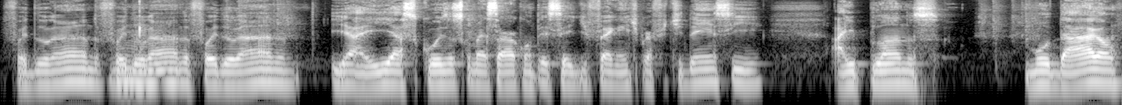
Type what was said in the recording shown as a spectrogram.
Foi durando, foi durando, foi durando. E aí as coisas começaram a acontecer diferente pra Fit Dance. Aí planos mudaram.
